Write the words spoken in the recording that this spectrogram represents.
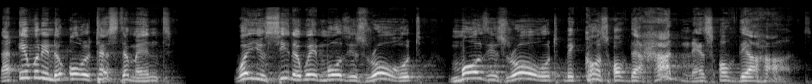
that even in the Old Testament, when you see the way Moses wrote, Moses wrote because of the hardness of their heart.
